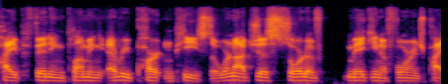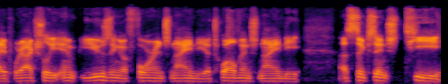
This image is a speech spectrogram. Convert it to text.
pipe fitting plumbing every part and piece so we're not just sort of making a four inch pipe we're actually using a four inch 90 a 12 inch 90 a six inch t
